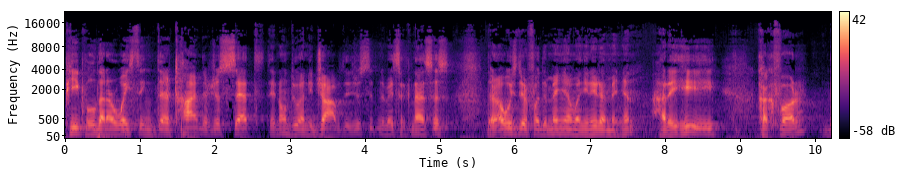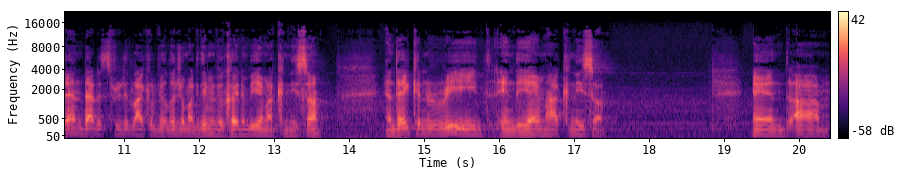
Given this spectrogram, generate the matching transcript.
people that are wasting their time. They're just set. They don't do any jobs. They just sit in the basic knesses. They're always there for the minyan when you need a minyan. Harehi kakfar. Then that is treated like a village. And they can read in the Yom HaKnisa. And um,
